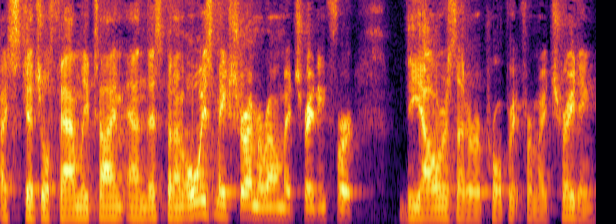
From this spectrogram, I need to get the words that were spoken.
i schedule family time and this but i'm always make sure i'm around my trading for the hours that are appropriate for my trading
